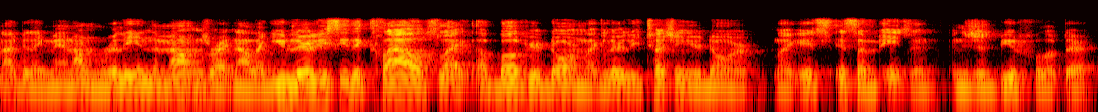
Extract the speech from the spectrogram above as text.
and I'd be like, man, I'm really in the mountains right now. Like you literally see the clouds like above your dorm, like literally touching your dorm. Like it's it's amazing and it's just beautiful up there.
